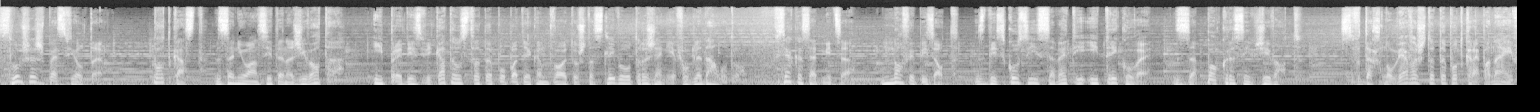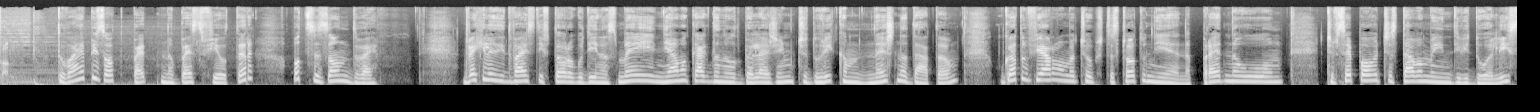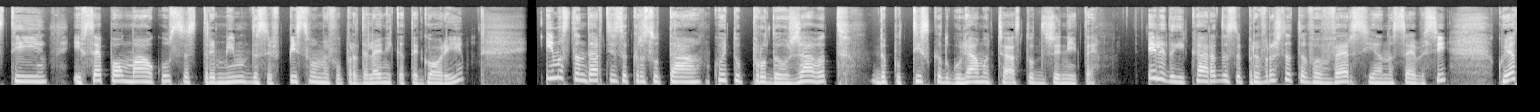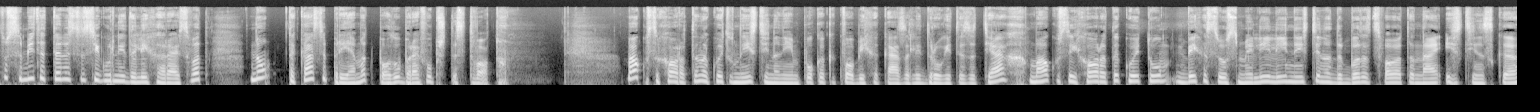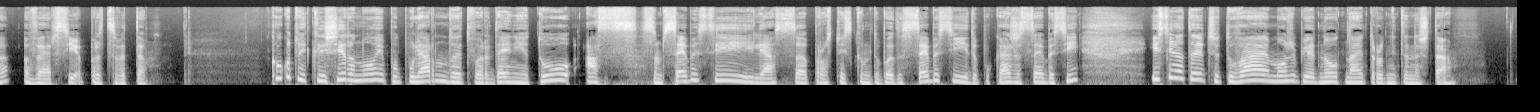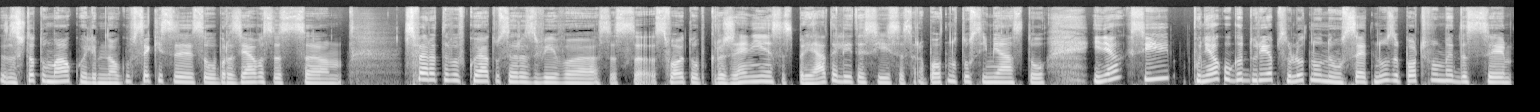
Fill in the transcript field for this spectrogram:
Слушаш без филтър. Подкаст за нюансите на живота и предизвикателствата по пътя към твоето щастливо отражение в огледалото. Всяка седмица нов епизод с дискусии, съвети и трикове за по-красив живот. С вдъхновяващата подкрепа на Иван. Това е епизод 5 на Без филтър от сезон 2. 2022 година сме и няма как да не отбележим, че дори към днешна дата, когато вярваме, че обществото ни е напреднало, че все повече ставаме индивидуалисти и все по-малко се стремим да се вписваме в определени категории, има стандарти за красота, които продължават да потискат голяма част от жените – или да ги карат да се превръщат в версия на себе си, която самите те не са сигурни дали харесват, но така се приемат по-добре в обществото. Малко са хората, на които наистина ни им пука какво биха казали другите за тях. Малко са и хората, които биха се осмелили наистина да бъдат своята най-истинска версия пред света. Колкото и клиширано и популярно да е твърдението аз съм себе си или аз просто искам да бъда себе си и да покажа себе си, истината е, че това е може би едно от най-трудните неща. Защото малко или много всеки се съобразява с а, сферата, в която се развива, с а, своето обкръжение, с приятелите си, с работното си място и някакси понякога дори абсолютно неусетно започваме да се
